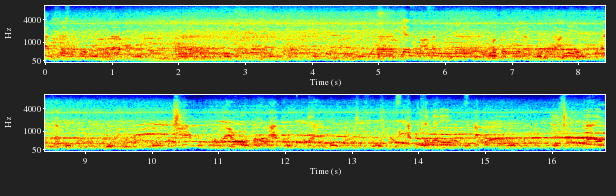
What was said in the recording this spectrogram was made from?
بعد خرجنا به باختلاف كان العمل آه، لمدة طويلة مدة عامين وأكثر مع عروض العدد بالطبيعة تستحق تمارين وتستحق آه، درايف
